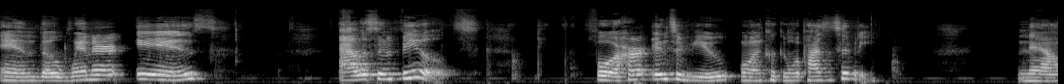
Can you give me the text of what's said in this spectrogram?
And the winner is Allison Fields for her interview on Cooking with Positivity. Now,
